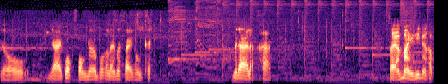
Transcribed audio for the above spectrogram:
เดี๋ยวย้ายพวกฟองน้ำพวกอะไรมาใส่ของแท็กไม่ได้ละขาดใส่อันใหม่นี่นะครับ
